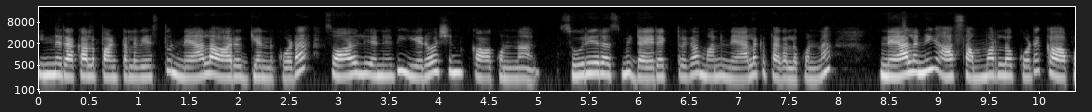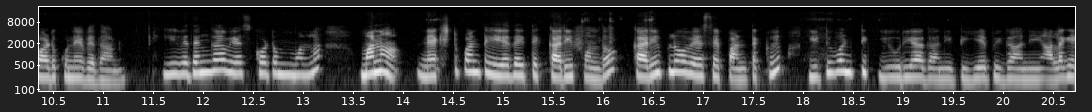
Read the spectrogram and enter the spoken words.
ఇన్ని రకాల పంటలు వేస్తూ నేల ఆరోగ్యాన్ని కూడా సాయిల్ అనేది ఎరోషన్ కాకుండా సూర్యరశ్మి డైరెక్ట్గా మన నేలకు తగలకుండా నేలని ఆ సమ్మర్లో కూడా కాపాడుకునే విధానం. ఈ విధంగా వేసుకోవటం వల్ల మన నెక్స్ట్ పంట ఏదైతే ఖరీఫ్ ఉందో ఖరీఫ్లో వేసే పంటకు ఎటువంటి యూరియా కానీ డిఏపి కానీ అలాగే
